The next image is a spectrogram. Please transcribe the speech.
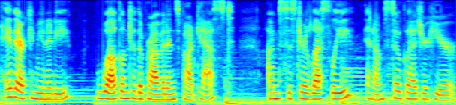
Hey there, community. Welcome to the Providence Podcast. I'm Sister Leslie, and I'm so glad you're here.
